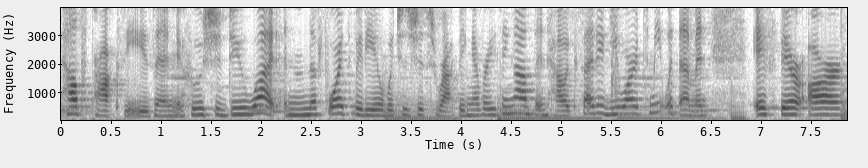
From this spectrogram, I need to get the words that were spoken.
health proxies and who should do what. And the fourth video, which is just wrapping everything up and how excited you are to meet with them. And if there are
